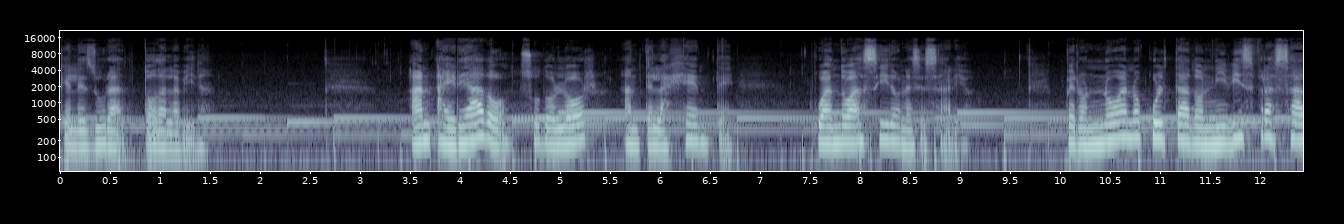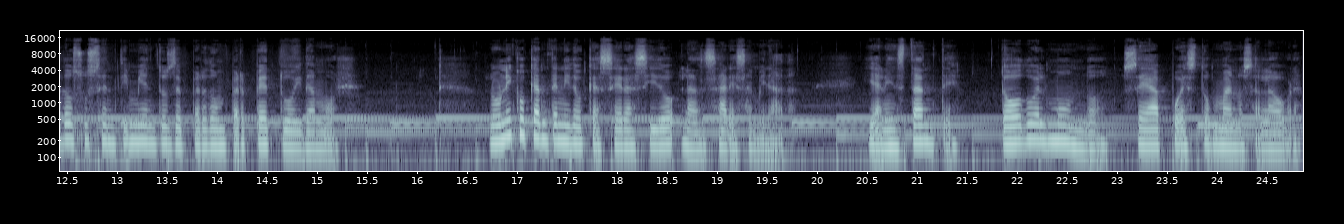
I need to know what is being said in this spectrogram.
que les dura toda la vida han aireado su dolor ante la gente cuando ha sido necesario, pero no han ocultado ni disfrazado sus sentimientos de perdón perpetuo y de amor. Lo único que han tenido que hacer ha sido lanzar esa mirada y al instante todo el mundo se ha puesto manos a la obra,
